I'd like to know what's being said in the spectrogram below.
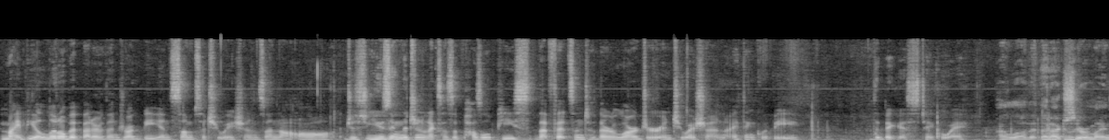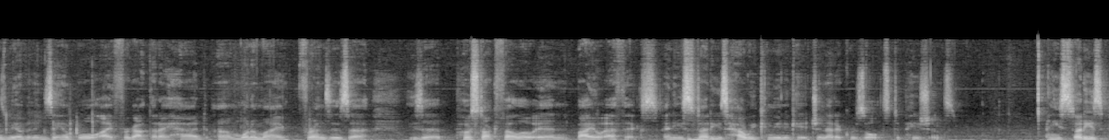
might be a little bit better than drug B in some situations and not all. Just using the genetics as a puzzle piece that fits into their larger intuition, I think would be the biggest takeaway. I love it. That actually reminds me of an example I forgot that I had. Um, one of my friends is a he's a postdoc fellow in bioethics, and he studies how we communicate genetic results to patients. And he studies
